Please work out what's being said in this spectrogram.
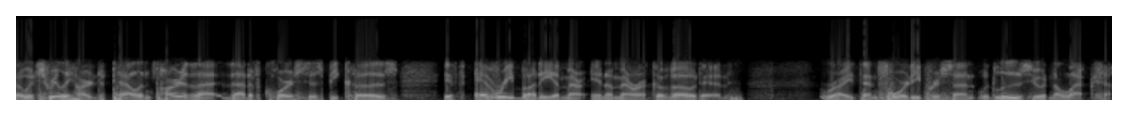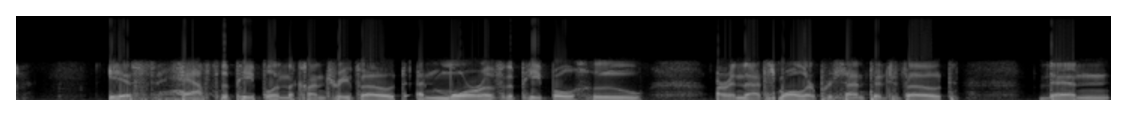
So it's really hard to tell. And part of that, that of course, is because if everybody in America voted, right, then 40% would lose you an election. If half the people in the country vote and more of the people who are in that smaller percentage vote, then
